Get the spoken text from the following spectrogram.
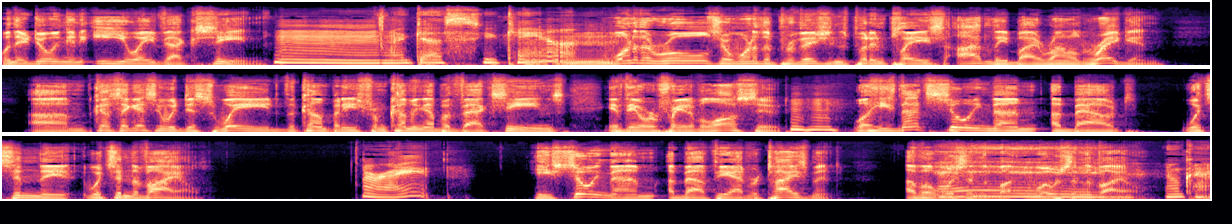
when they're doing an EUA vaccine. I guess you can. One of the rules or one of the provisions put in place, oddly, by Ronald Reagan, um, because I guess it would dissuade the companies from coming up with vaccines if they were afraid of a lawsuit. Well, he's not suing them about what's in the what's in the vial. All right. He's suing them about the advertisement of what was in the what was in the vial. Okay.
